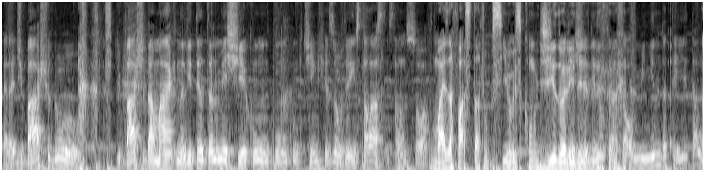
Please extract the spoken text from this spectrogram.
era debaixo do debaixo da máquina ali tentando mexer com, com, com o que tinha que resolver e instalar, instalando O software. mais afastado possível, escondido ali. De- ali no canto. Ó, o menino da TI tá ali,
